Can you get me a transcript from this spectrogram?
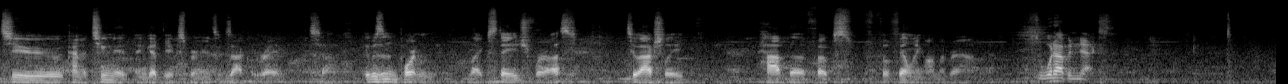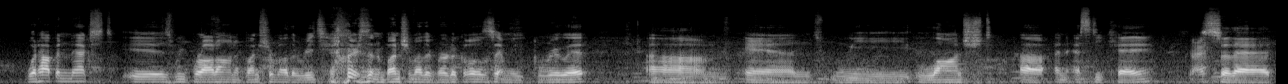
to kind of tune it and get the experience exactly right. So it was an important like stage for us to actually have the folks fulfilling on the ground. So what happened next? What happened next is we brought on a bunch of other retailers and a bunch of other verticals, and we grew it. Um, and we launched uh, an SDK Okay. so that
